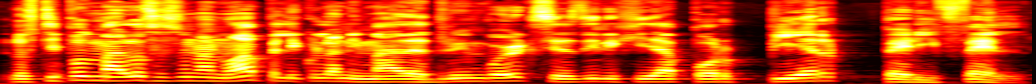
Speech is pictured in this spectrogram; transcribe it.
Los tipos malos es una nueva película animada de DreamWorks y es dirigida por Pierre Perifel.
